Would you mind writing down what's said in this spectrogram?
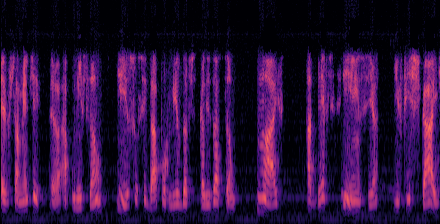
é justamente é, a punição, e isso se dá por meio da fiscalização. Mas a deficiência de fiscais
